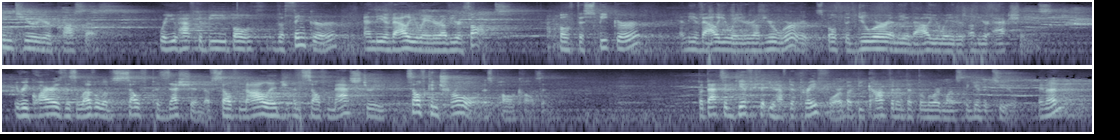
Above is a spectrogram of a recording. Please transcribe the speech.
interior process where you have to be both the thinker and the evaluator of your thoughts, both the speaker and the evaluator of your words, both the doer and the evaluator of your actions. It requires this level of self possession, of self knowledge and self mastery, self control, as Paul calls it. But that's a gift that you have to pray for, but be confident that the Lord wants to give it to you. Amen?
